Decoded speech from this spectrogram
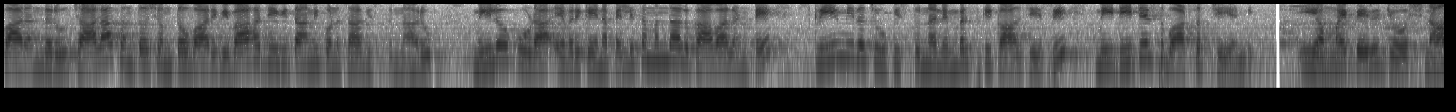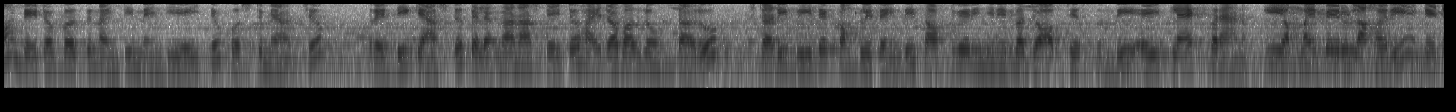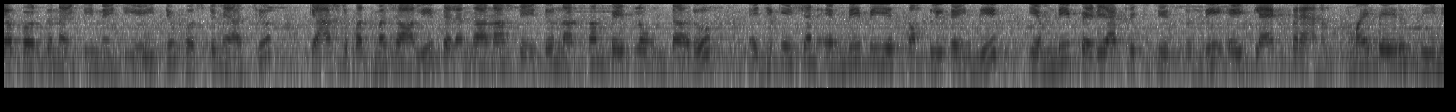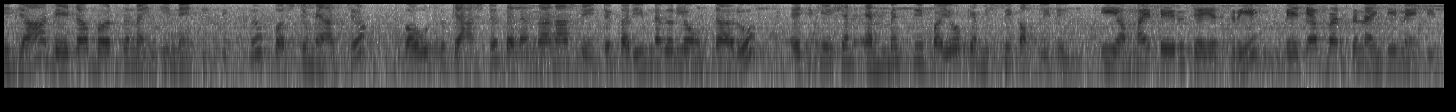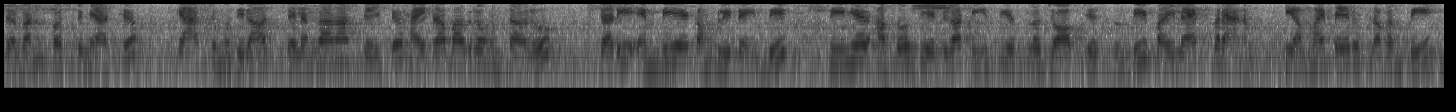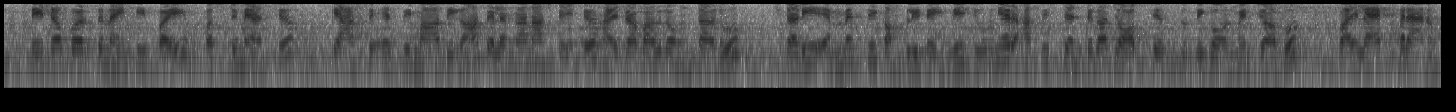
వారందరూ చాలా సంతోషంతో వారి వివాహ జీవితాన్ని కొనసాగిస్తున్నారు. మీలో కూడా ఎవరికైనా పెళ్ళి సంబంధాలు కావాలంటే స్క్రీన్ మీద చూపిస్తున్న నెంబర్స్కి కాల్ చేసి మీ డీటెయిల్స్ వాట్సప్ చేయండి. ఈ అమ్మాయి పేరు Joshna date of birth nineteen ninety eight first match Reddy caste Telangana state హైదరాబాద్లో ఉంటారు. స్టడీ బీటెక్ కంప్లీట్ అయింది. సాఫ్ట్వేర్ ఇంజనీర్గా జాబ్ చేస్తుంది. Eight lakhs per annum. ఈ అమ్మాయి పేరు Lahari. Date of birth nineteen ninety eight. First match. Caste Padmashali. Telangana state నర్సంపేట్లో ఉంటారు. Education MBBS complete అయింది. ఎండి పెడియాట్రిక్స్ చేస్తుంది. Eight lakhs per annum. అమ్మాయి పేరు Srinija. Date of birth nineteen ninety six. First match. Gaurs caste Telangana state కరీంనగర్లో ఉంటారు. Education MSc biochemistry complete అయింది. ఈ అమ్మాయి పేరు Jayashree. Date of birth nineteen ninety seven. First match caste Mudiraj. Telangana state హైదరాబాద్లో ఉంటారు. స్టడీ ఎంబీఏ కంప్లీట్ అయింది. Senior అసోసియేట్గా టీసీఎస్లో జాబ్ చేస్తుంది. Five lakhs per annum. ఈ అమ్మాయి పేరు Sravanthi. Date of birth ninety five. First match caste SC Madiga Telangana state హైదరాబాద్లో ఉంటారు. స్టడీ ఎంఎస్సి కంప్లీట్ అయింది. జూనియర్ అసిస్టెంట్గా జాబ్ చేస్తుంది government job. Five lakhs per annum.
